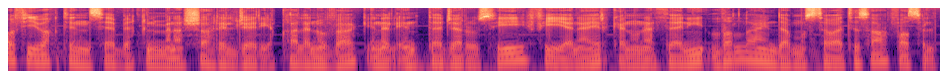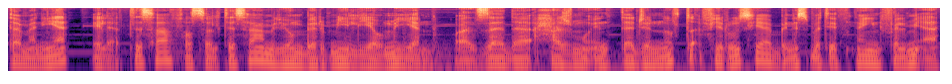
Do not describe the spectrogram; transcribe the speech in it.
وفي وقت سابق من الشهر الجاري قال نوفاك إن الإنتاج الروسي في يناير كانون الثاني ظل عند مستوى 9.8 إلى 9.9 مليون برميل يوميا وزاد حجم إنتاج النفط في روسيا بنسبة 2%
